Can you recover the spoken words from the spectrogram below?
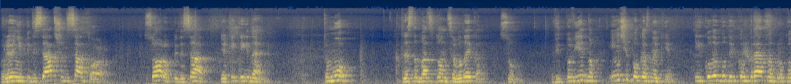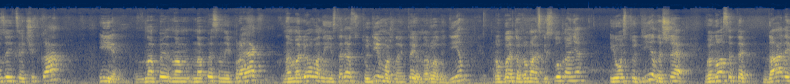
в районі 50-60 тонн. 40-50, як який день. Тому 320 тонн це велика сума. Відповідно, інші показники. І коли буде конкретна пропозиція чітка і нам написаний проект, намальований інсталяцію, тоді можна йти в народний дім, робити громадські слухання, і ось тоді лише виносити далі,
